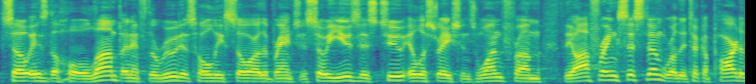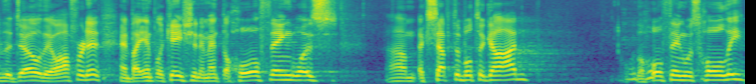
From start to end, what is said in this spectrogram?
so is the whole lump, and if the root is holy, so are the branches. So he uses two illustrations one from the offering system, where they took a part of the dough, they offered it, and by implication, it meant the whole thing was um, acceptable to God, or the whole thing was holy.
